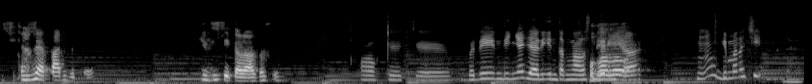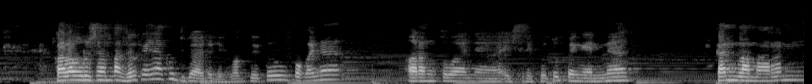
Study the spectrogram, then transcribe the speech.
bisikan setan gitu. Gitu sih kalau aku sih Oke oke. Berarti intinya dari internal Oh, sendiri kalau- ya. Hmm, gimana Ci? Kalau urusan tanggal kayaknya aku juga ada deh. Waktu itu pokoknya orang tuanya istriku tuh pengennya kan lamaran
